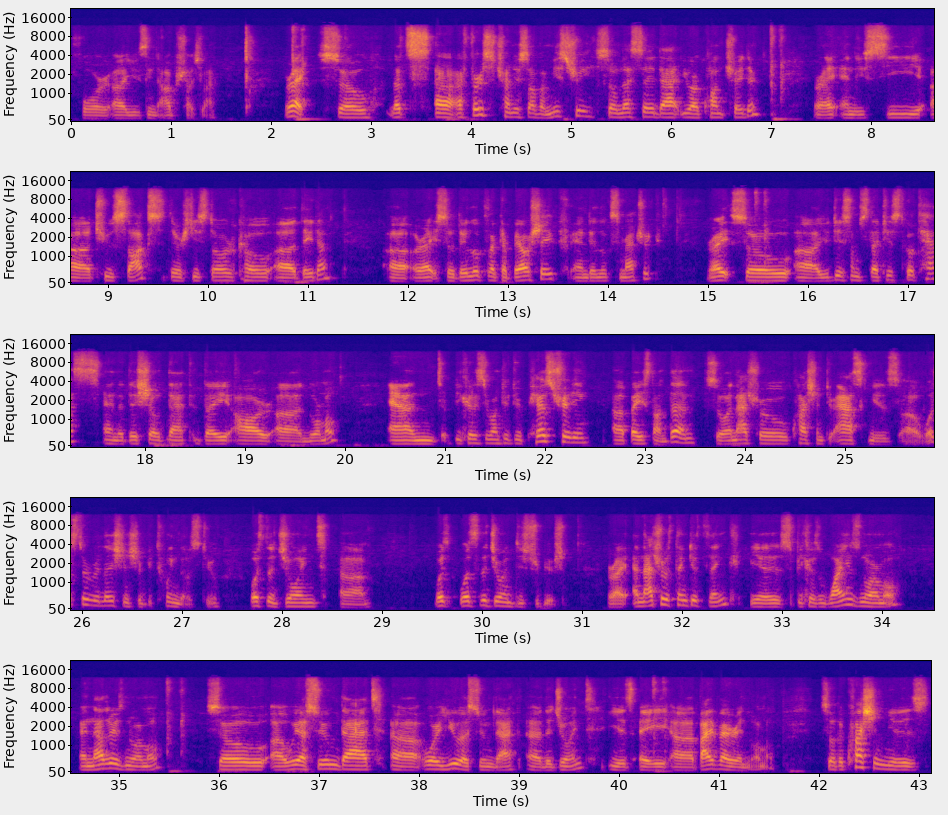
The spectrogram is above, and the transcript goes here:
for using the ArbitrageLab. Right, so let's uh, at first try to solve a mystery. So let's say that you are a quant trader, right? And you see uh, two stocks, their historical uh, data. Uh, all right, so they look like a bell shape and they look symmetric, right? So uh, you did some statistical tests and they showed that they are uh, normal. And because you want to do pairs trading based on them, so a natural question to ask is, what's the relationship between those two? What's the joint, what's, what's the joint distribution? Right? A natural thing to think is because one is normal, another is normal. So uh, we assume that, uh, or you assume that uh, the joint is a uh, bivariate normal. So the question is,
